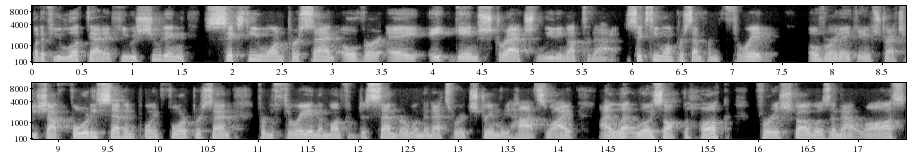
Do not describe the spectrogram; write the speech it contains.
But if you looked at it, he was shooting 61% over a eight game stretch leading up to that, 61% from three over an eight game stretch. He shot 47.4% from three in the month of December when the Nets were extremely hot. So I, I let Royce off the hook for his struggles in that loss.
